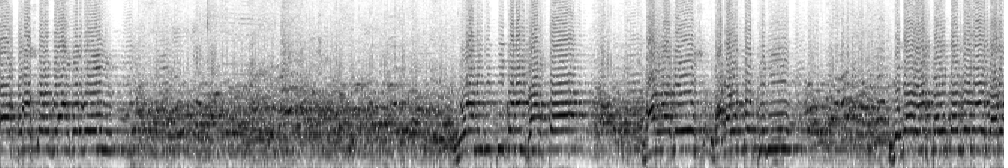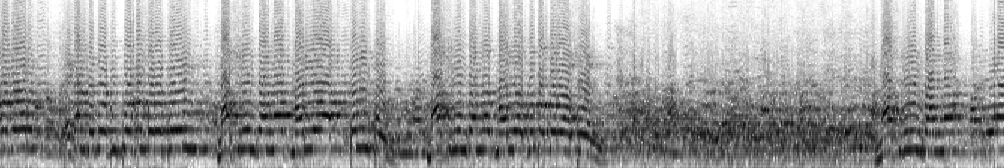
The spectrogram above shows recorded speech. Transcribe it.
এবার পুরস্কার গ্রহণ করবেন। নুরানি ভিত্তিকরণ সংস্থা বাংলাদেশ, ঢাকা উত্তর থেকে যেটার অস্থায়ী কার্যালয় বারোবাজার এখান থেকে অর্জন করেছেন মাসরিন জান্নাত মারিয়া কালিমপুর মাসরিন জান্নাত মারিয়া কৃতজ্ঞ আছেন। মাসরিন জান্নাত মারিয়া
